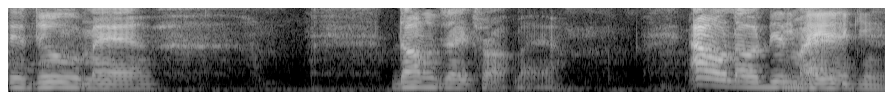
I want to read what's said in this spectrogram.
This dude, man. Donald J. Trump, man. I don't know if this he man made it again.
